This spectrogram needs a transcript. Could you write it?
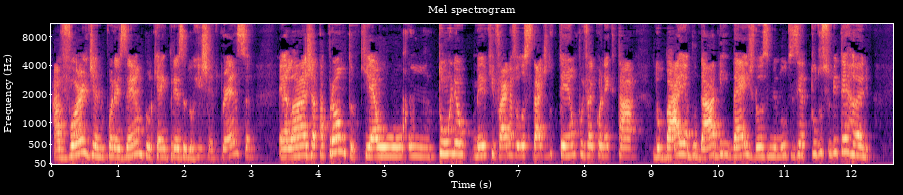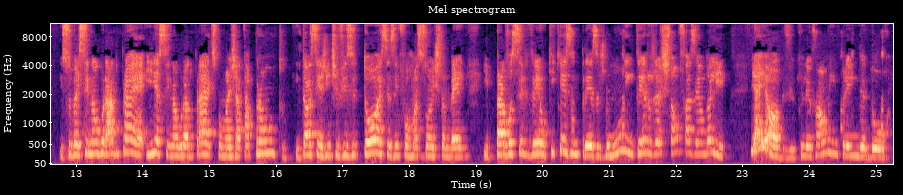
a Virgin, por exemplo, que é a empresa do Richard Branson, ela já está pronto, que é o, um túnel meio que vai na velocidade do tempo e vai conectar Dubai, Abu Dhabi em 10, 12 minutos e é tudo subterrâneo. Isso vai ser inaugurado para ia ser inaugurado para a Expo, mas já está pronto. Então assim a gente visitou essas informações também e para você ver o que, que as empresas do mundo inteiro já estão fazendo ali. E aí óbvio que levar um empreendedor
